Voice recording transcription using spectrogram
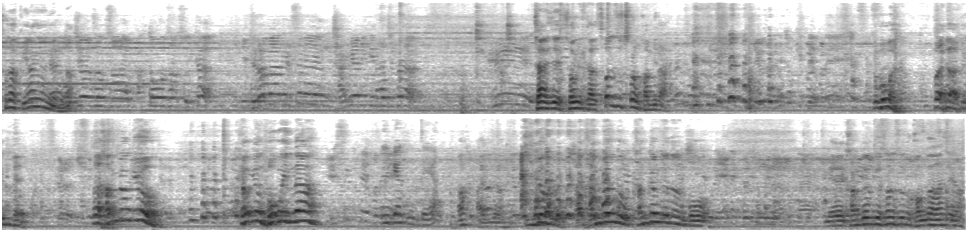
초등학교 1학년이었나? 이 드라마를 쓰는 장면이긴 하지만 그 자 이제 저기 가 선수처럼 갑니다. 많은 선수들이 기억을 해줬기 때문에 그거 봐, 봐야 근데. 그렇죠. 자 강병규, 경경 보고 있나? 일승 때문에 이병구인데요? 아 아니야. 이병규, 아 강병규, 강병규는 뭐. 네, 강병규 선수도 건강하세요.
